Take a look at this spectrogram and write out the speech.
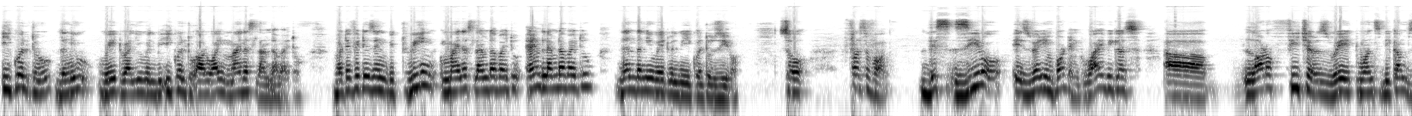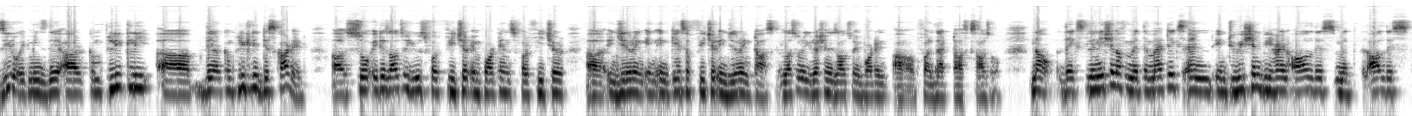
equal to the new weight value will be equal to ry minus lambda by 2 but if it is in between minus lambda by 2 and lambda by 2 then the new weight will be equal to 0 so first of all this zero is very important. Why? Because a uh, lot of features weight once become zero it means they are completely uh, they are completely discarded. Uh, so it is also used for feature importance for feature uh, engineering in, in case of feature engineering task. Lasso regression is also important uh, for that tasks also. Now the explanation of mathematics and intuition behind all this all this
